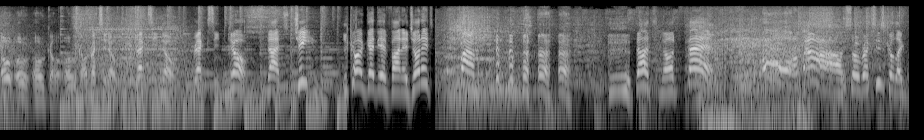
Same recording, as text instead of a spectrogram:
Oh, oh, oh, God. Oh, God. Rexy, no. Rexy, no. Rexy, no. That's cheating. You can't get the advantage on it. Bam. That's not fair. Oh, ah! So Rexy's got like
